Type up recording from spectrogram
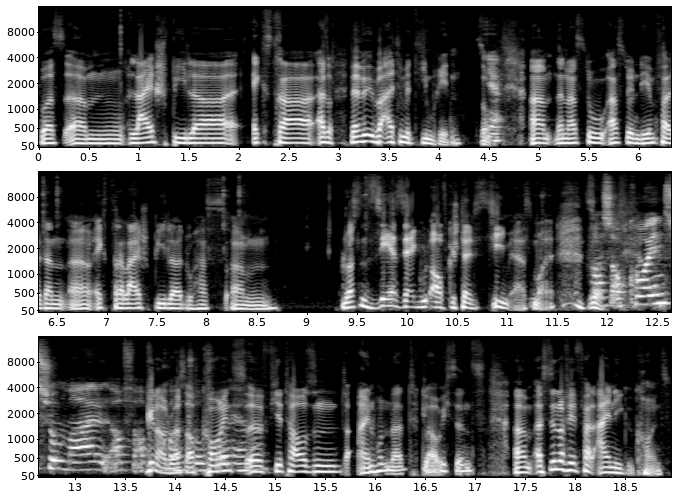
Du hast ähm, Leihspieler, extra, also wenn wir über Ultimate Team reden, so, Ja. ähm, dann hast du, hast du in dem Fall dann äh, extra Leihspieler. Du hast ähm, Du hast ein sehr, sehr gut aufgestelltes Team erstmal. Du So. hast auch Coins schon mal auf, auf Genau, du hast auch Coins, äh, 4100, glaube ich, sind's. Ähm, es sind auf jeden Fall einige Coins.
